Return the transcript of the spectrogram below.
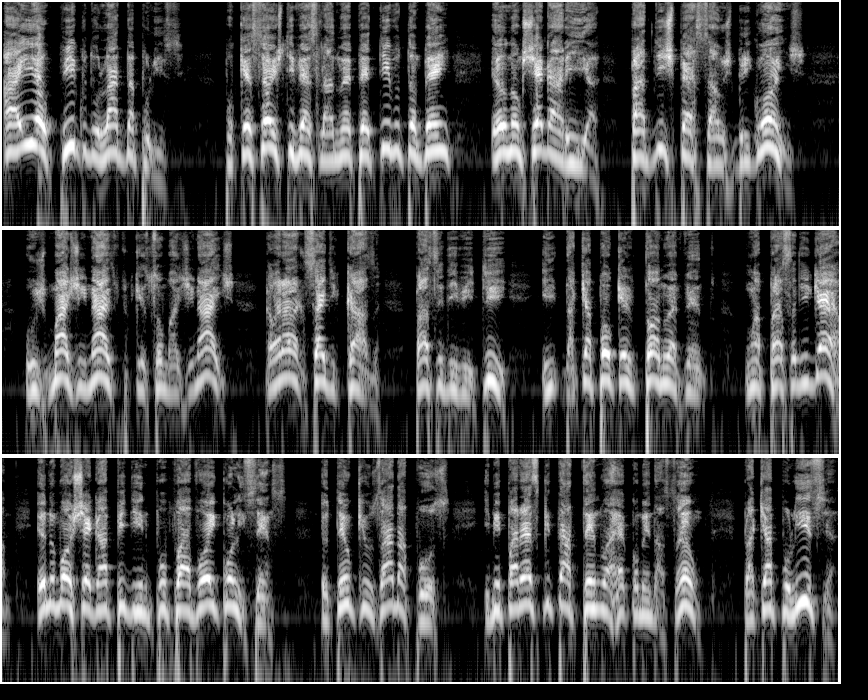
Aí eu fico do lado da polícia. Porque se eu estivesse lá no efetivo também, eu não chegaria para dispersar os brigões, os marginais, porque são marginais, camarada sai de casa para se divertir e daqui a pouco ele torna o evento uma praça de guerra. Eu não vou chegar pedindo por favor e com licença. Eu tenho que usar da força. E me parece que está tendo uma recomendação para que a polícia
